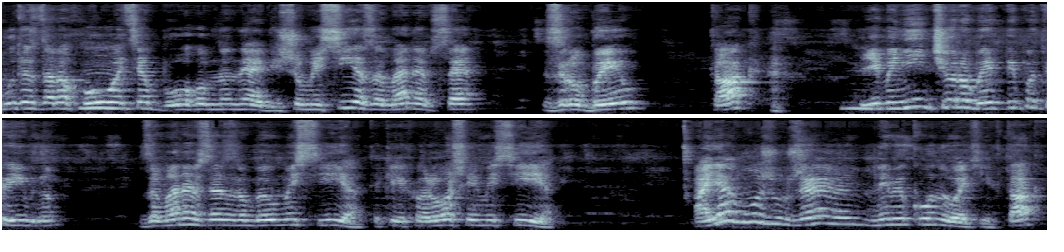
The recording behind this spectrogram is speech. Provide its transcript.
буде зараховуватися Богом на небі, що Месія за мене все зробив, так? І мені нічого робити не потрібно. За мене все зробив Месія, такий хороший Месія. А я можу вже не виконувати їх, так?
